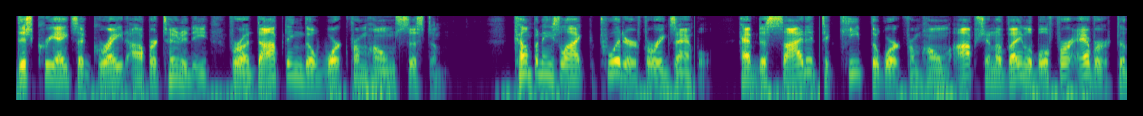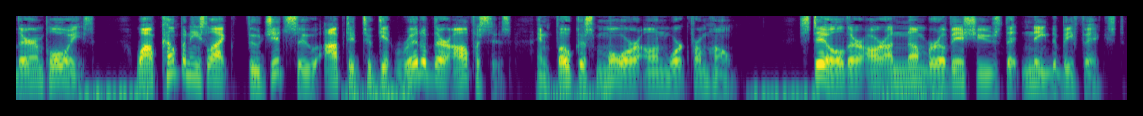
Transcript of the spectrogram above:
This creates a great opportunity for adopting the work from home system. Companies like Twitter, for example, have decided to keep the work from home option available forever to their employees, while companies like Fujitsu opted to get rid of their offices and focus more on work from home. Still, there are a number of issues that need to be fixed.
